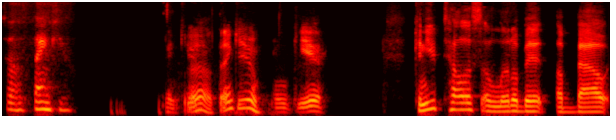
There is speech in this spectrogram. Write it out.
So thank you. Thank you. Oh, thank you. Thank you. Can you tell us a little bit about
